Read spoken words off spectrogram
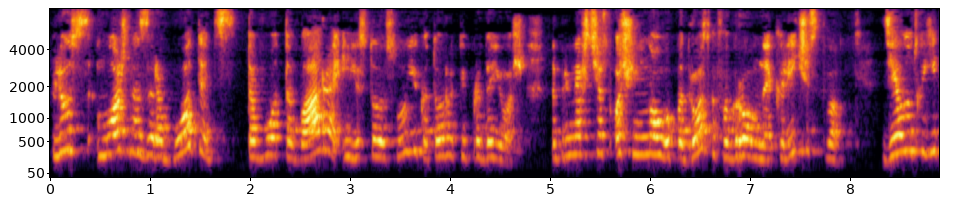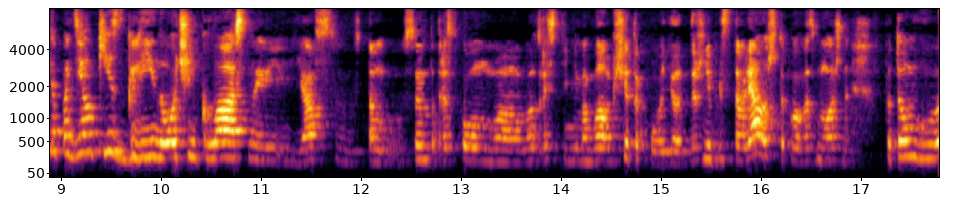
плюс можно заработать с того товара или с той услуги, которую ты продаешь. Например, сейчас очень много подростков, огромное количество, делают какие-то поделки из глины, очень классные. Я там, в своем подростковом а, возрасте не могла вообще такого делать, даже не представляла, что такое возможно. Потом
